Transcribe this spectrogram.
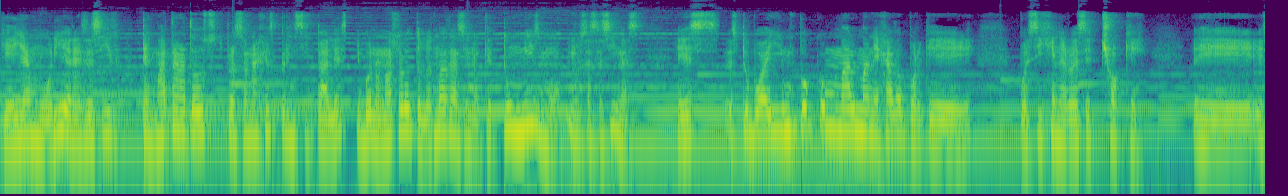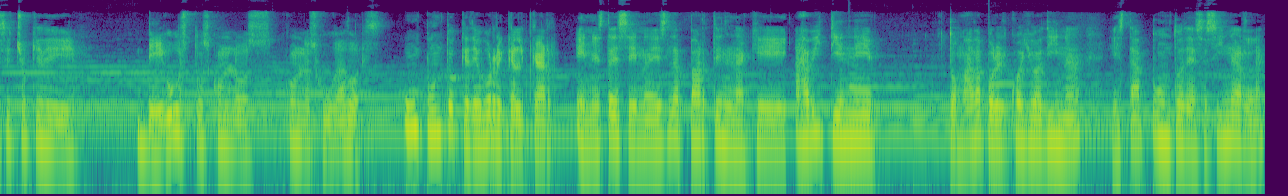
que ella muriera. Es decir, te matan a todos tus personajes principales y bueno, no solo te los matan, sino que tú mismo los asesinas. Es, estuvo ahí un poco mal manejado porque pues sí generó ese choque eh, ese choque de, de gustos con los, con los jugadores. Un punto que debo recalcar en esta escena es la parte en la que Abby tiene tomada por el cuello a Dina, está a punto de asesinarla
